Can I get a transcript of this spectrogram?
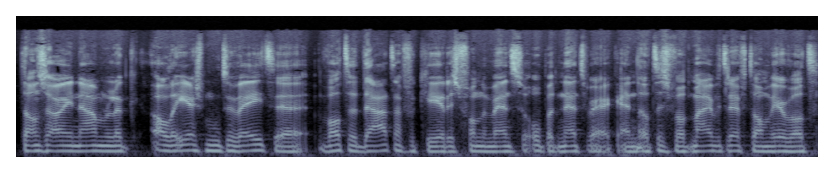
dan zou je namelijk allereerst moeten weten wat het dataverkeer is van de mensen op het netwerk. En dat is wat mij betreft dan weer wat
